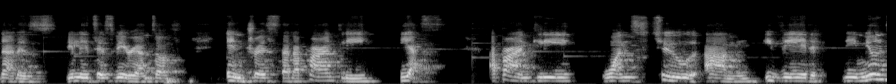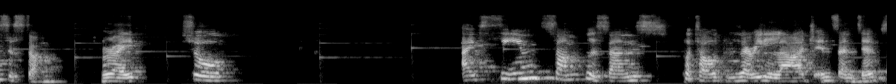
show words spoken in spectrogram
that is the latest variant of interest that apparently, yes, apparently wants to um, evade the immune system, right? So I've seen some persons put out very large incentives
